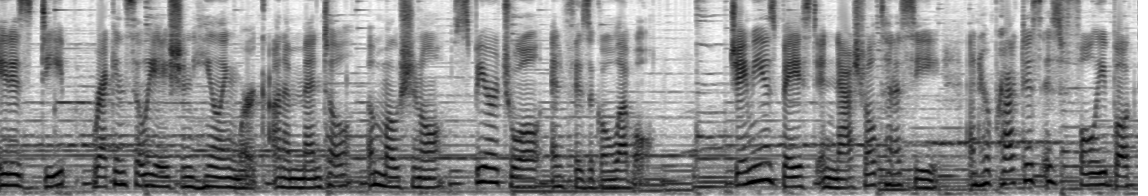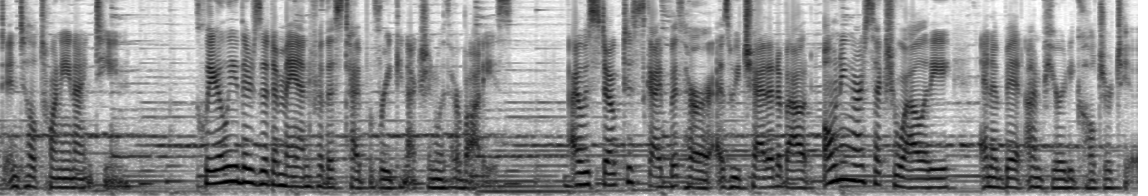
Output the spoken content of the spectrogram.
It is deep reconciliation healing work on a mental, emotional, spiritual, and physical level. Jamie is based in Nashville, Tennessee, and her practice is fully booked until 2019. Clearly, there's a demand for this type of reconnection with her bodies. I was stoked to Skype with her as we chatted about owning our sexuality and a bit on purity culture, too.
